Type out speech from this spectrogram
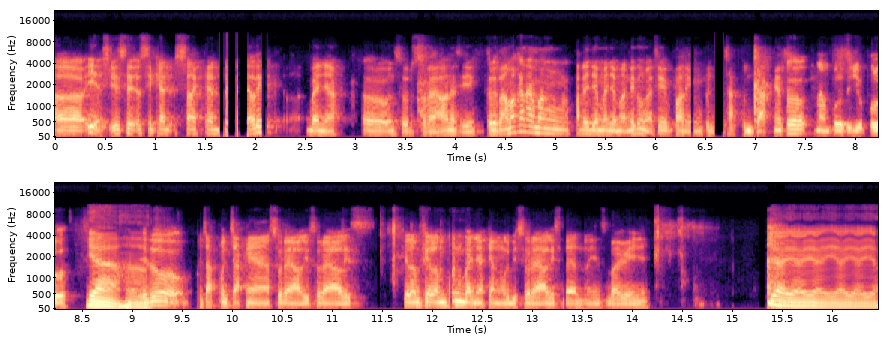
Eh, iya sih, si- psyched- psychedelic banyak eh, unsur surrealnya sih. Terutama kan emang pada zaman-zaman itu nggak sih paling puncak-puncaknya tuh 60-70. Ya, ha. Itu puncak-puncaknya surrealis-surrealis. Film-film pun banyak yang lebih surrealis dan lain sebagainya. ya, ya, ya, ya, ya, ya.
